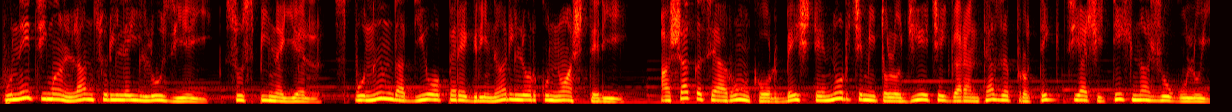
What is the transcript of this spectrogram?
Puneți-mă în lanțurile iluziei, suspină el, spunând adio peregrinărilor cunoașterii, așa că se aruncă orbește în orice mitologie ce-i garantează protecția și tihna jugului.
